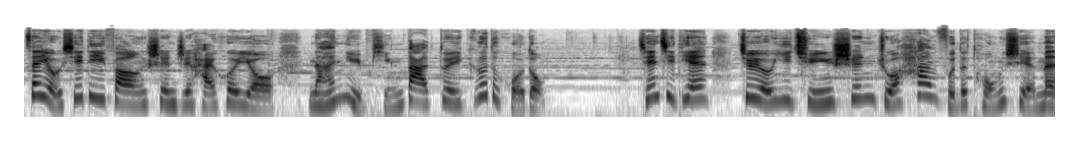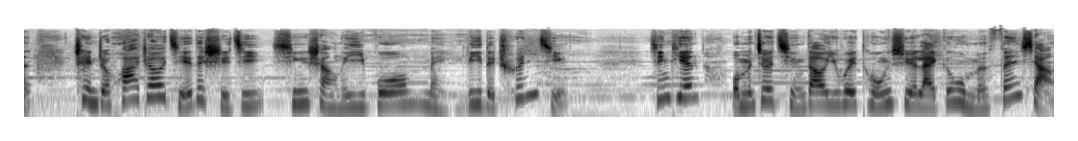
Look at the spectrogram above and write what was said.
在有些地方，甚至还会有男女平坝对歌的活动。前几天就有一群身着汉服的同学们，趁着花朝节的时机，欣赏了一波美丽的春景。今天我们就请到一位同学来跟我们分享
